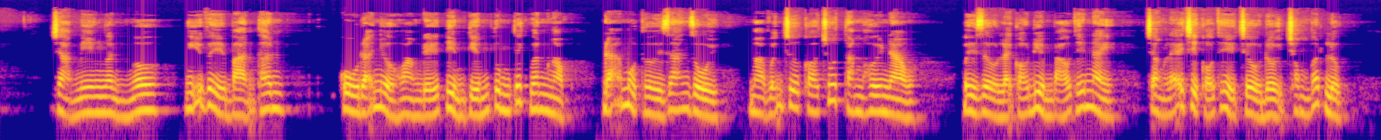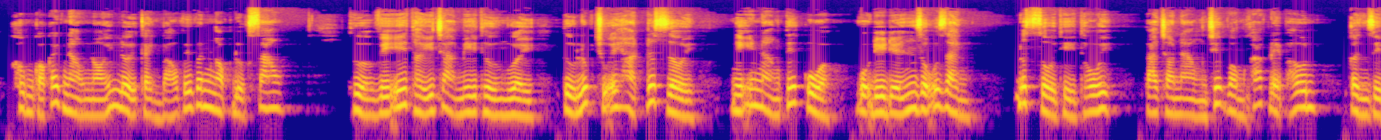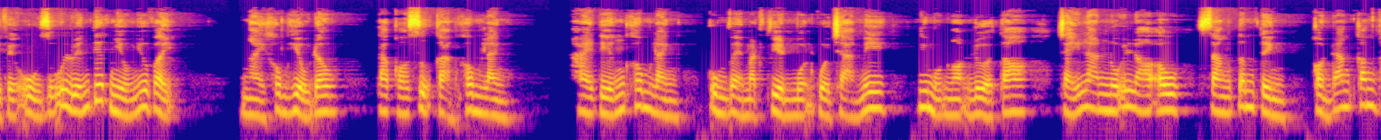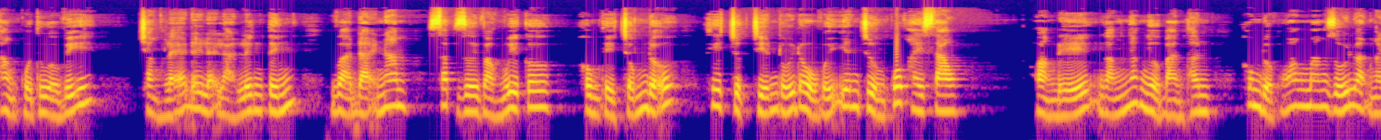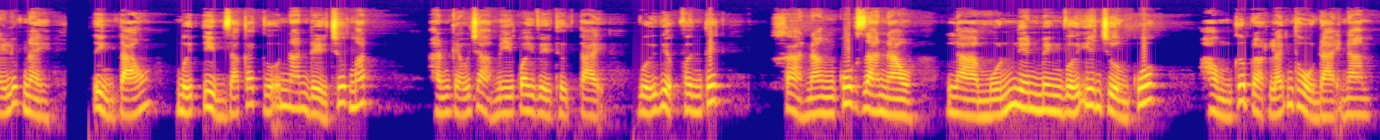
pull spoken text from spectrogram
Chả mi ngẩn ngơ, nghĩ về bản thân. Cô đã nhờ Hoàng đế tìm kiếm tung tích Vân Ngọc đã một thời gian rồi mà vẫn chưa có chút tăm hơi nào. Bây giờ lại có điểm báo thế này, chẳng lẽ chỉ có thể chờ đợi trong bất lực. Không có cách nào nói lời cảnh báo với Vân Ngọc được sao? Thừa vĩ thấy trà mi thừa người từ lúc chuỗi hạt đứt rời, nghĩ nàng tiếc của, vội đi đến dỗ dành. Đứt rồi thì thôi, ta cho nàng chiếc vòng khác đẹp hơn, cần gì phải ủ rũ luyến tiếc nhiều như vậy. Ngài không hiểu đâu, ta có sự cảm không lành. Hai tiếng không lành cùng vẻ mặt phiền muộn của trà mi như một ngọn lửa to, cháy lan nỗi lo âu sang tâm tình còn đang căng thẳng của thừa vĩ. Chẳng lẽ đây lại là linh tính và Đại Nam sắp rơi vào nguy cơ không thể chống đỡ khi trực chiến đối đầu với Yên Trường Quốc hay sao? Hoàng đế gắng nhắc nhở bản thân không được hoang mang rối loạn ngay lúc này, tỉnh táo mới tìm ra cách gỡ nan đề trước mắt. Hắn kéo trả mi quay về thực tại với việc phân tích khả năng quốc gia nào là muốn liên minh với Yên Trường Quốc, hòng cướp đoạt lãnh thổ Đại Nam.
